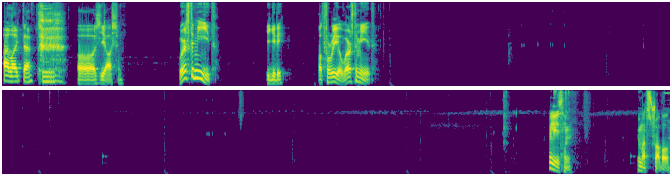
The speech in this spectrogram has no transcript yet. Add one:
I like that. oh, she awesome. Where's the meat? Giggity. But for real, where's the meat? Release him. Too much trouble.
